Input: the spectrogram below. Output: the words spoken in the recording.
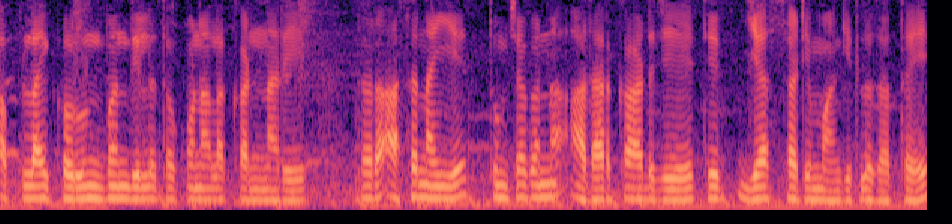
अप्लाय करून पण दिलं तर कोणाला काढणार आहे? तर असं नाही आहे. तुमच्याकडनं आधार कार्ड जे आहे ते याचसाठी मागितलं जातं आहे.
